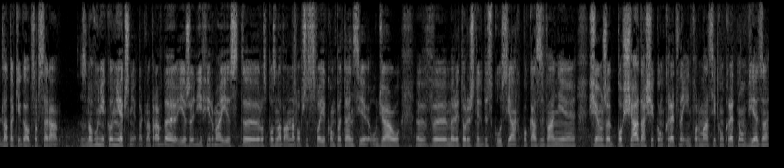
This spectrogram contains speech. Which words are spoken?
dla takiego outsourcera? Znowu niekoniecznie. Tak naprawdę, jeżeli firma jest rozpoznawalna poprzez swoje kompetencje, udział w merytorycznych dyskusjach, pokazywanie się, że posiada się konkretne informacje, konkretną wiedzę,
